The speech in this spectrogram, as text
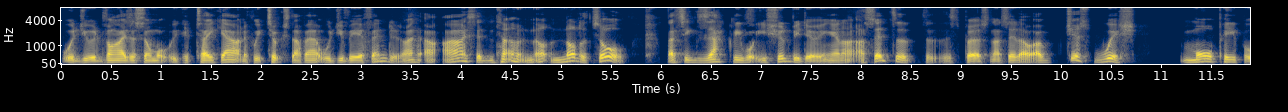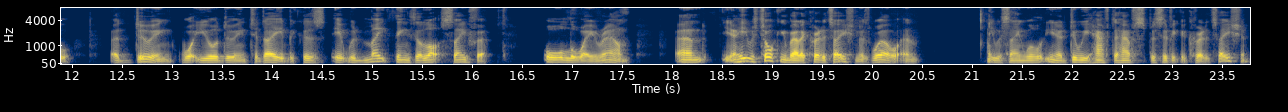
would you advise us on what we could take out? And if we took stuff out, would you be offended? I I, I said no, not not at all. That's exactly what you should be doing. And I, I said to, to, this person, I said, oh, I just wish more people are doing what you're doing today because it would make things a lot safer all the way around. And you know, he was talking about accreditation as well, and he was saying, well, you know, do we have to have specific accreditation?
